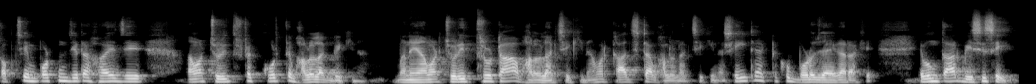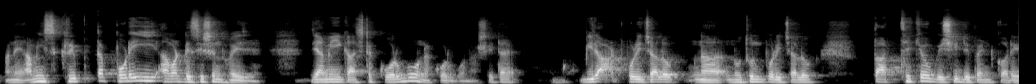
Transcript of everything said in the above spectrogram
সবচেয়ে ইম্পর্টেন্ট যেটা হয় যে আমার চরিত্রটা করতে ভালো লাগবে কিনা। মানে আমার চরিত্রটা ভালো লাগছে কিনা আমার কাজটা ভালো লাগছে কিনা সেইটা একটা খুব বড় জায়গা রাখে। এবং তার বেসিসেই মানে আমি স্ক্রিপ্টটা পড়েই আমার ডিসিশন হয়ে যায় যে আমি এই কাজটা করব না করব না। সেটা বিরাট পরিচালক না নতুন পরিচালক তার থেকেও বেশি ডিপেন্ড করে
